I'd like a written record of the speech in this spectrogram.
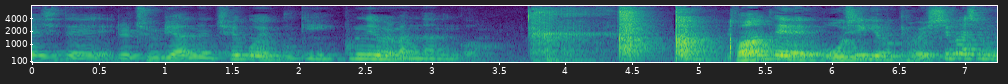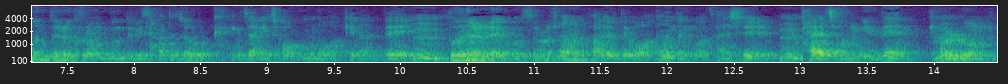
음. AI 시대를 준비하는 최고의 무기 폼님을 만나는 거 저한테 오시기로 결심하신 분들은 그런 분들이 상대적으로 굉장히 적은 것 같긴 한데 음. 돈을 내고 솔루션을 받을 때 원하는 건 사실 음. 잘 정리된 결론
